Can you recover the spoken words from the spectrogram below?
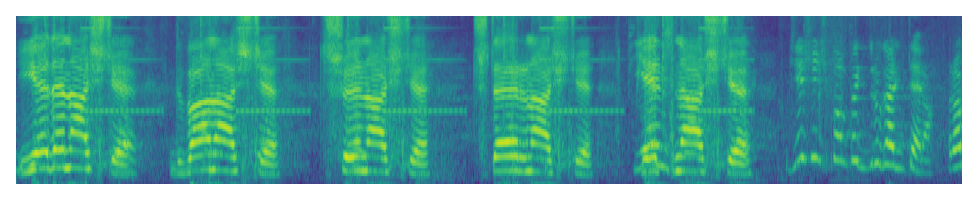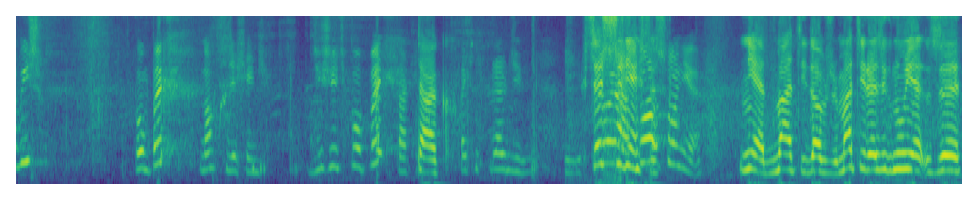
jedenaście, dwanaście, trzynaście, czternaście, piętnaście. 10 pompek, druga litera. Robisz? Pompek? No, 10. 10 pompek? Tak, Tak. takich prawdziwych. Chcesz czy nie chcesz? to nie. Nie, Mati, dobrze. Mati rezygnuje z...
